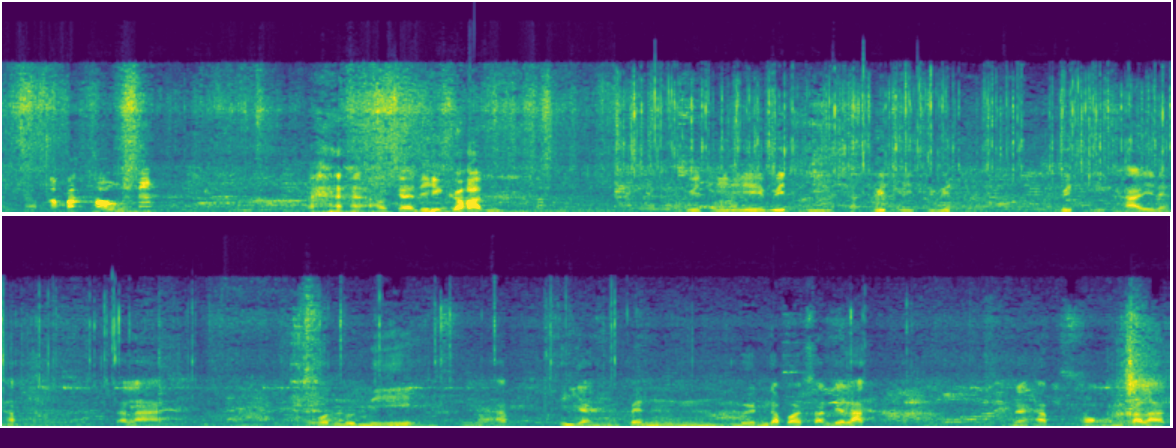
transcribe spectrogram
นะครับเอาฟักทองด้วยนะ เอาแค่นี้ก่อน วิถีวิถีวิถีชีวิต วิถีไทยนะครับ ตลาดคนรุ่นนี้นะครับ ที่ยังเป็นเหมือนกับว่าสัญลักษณ์นะครับ ของตลาด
